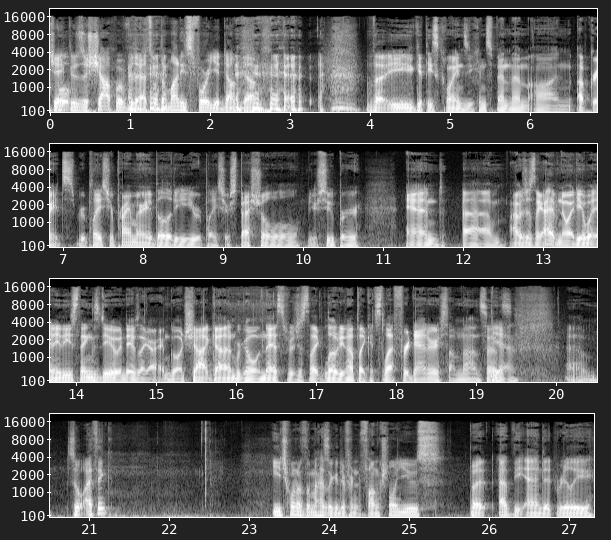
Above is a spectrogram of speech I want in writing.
Jake, Well- there's a shop over there. That's what the money's for, you dumb dumb. the you get these coins you can spend them on upgrades replace your primary ability replace your special your super and um, i was just like i have no idea what any of these things do and dave's like all right i'm going shotgun we're going this we're just like loading up like it's left for dead or some nonsense yeah. um, So I think each one of them has like a different functional use, but at the end it really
